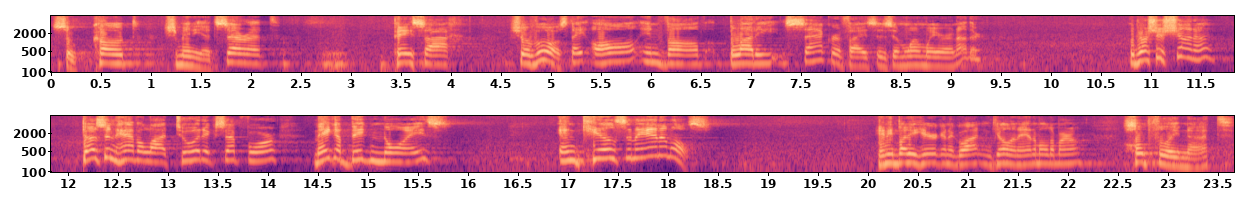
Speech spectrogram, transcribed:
Sukkot, Shemini Atzeret, Pesach, Shavuos, they all involve bloody sacrifices in one way or another. Rosh Hashanah doesn't have a lot to it except for make a big noise and kill some animals. Anybody here going to go out and kill an animal tomorrow? Hopefully not.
